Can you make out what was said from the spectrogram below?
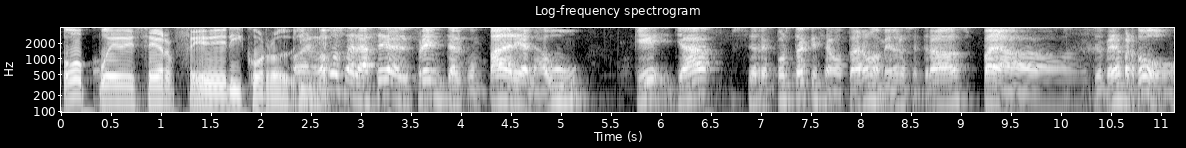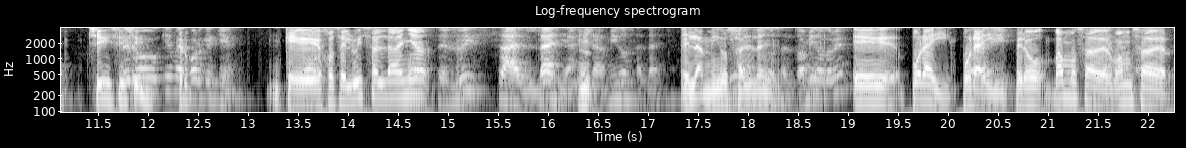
o puede ser Federico Rodríguez. Bueno, vamos a la acera del frente al compadre, a la U, que ya se reporta que se agotaron a menos las entradas para, para todo. Sí, sí, sí. ¿quién mejor que quién? Que José Luis Saldaña, José Luis Saldaña, el amigo Saldaña. el amigo Mi Saldaña. Sal- ¿Tu amigo también? Eh, por ahí, por Por ahí, ahí. pero vamos a ver, vamos a ver.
